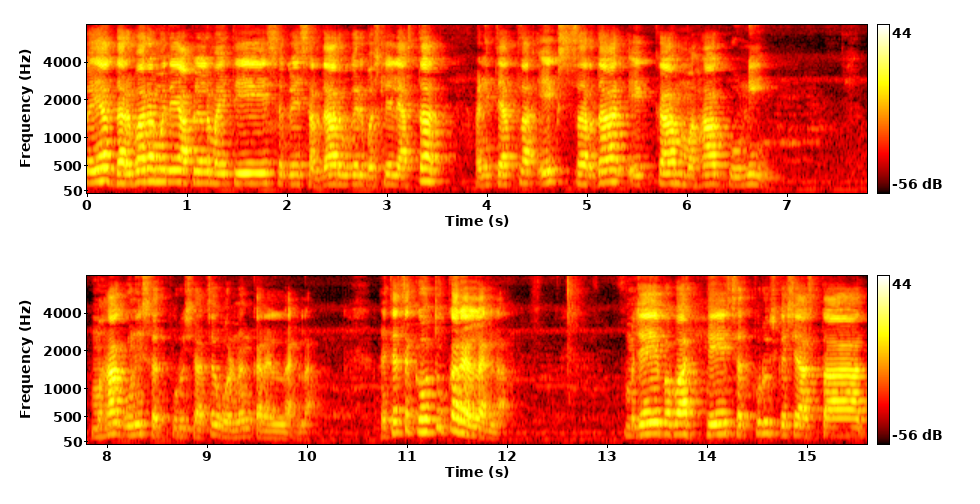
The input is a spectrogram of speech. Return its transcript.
का या दरबारामध्ये आपल्याला माहिती आहे सगळे सरदार वगैरे बसलेले असतात आणि त्यातला एक सरदार एका महागुणी महागुणी सत्पुरुषाचं वर्णन करायला लागला. आणि त्याचं कौतुक करायला लागला. म्हणजे बाबा हे सत्पुरुष कसे असतात?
